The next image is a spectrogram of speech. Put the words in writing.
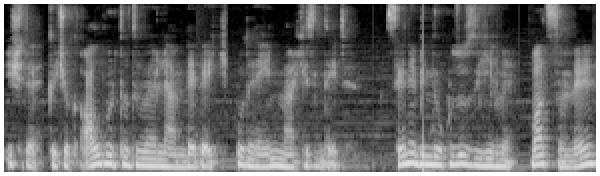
İşte küçük Albert adı verilen bebek bu deneyin merkezindeydi. Sene 1920. Watson ve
